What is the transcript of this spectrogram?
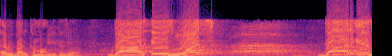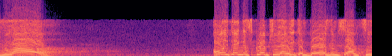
Everybody, come on, you can join. God is what? God is love. Only thing in Scripture that he compares himself to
